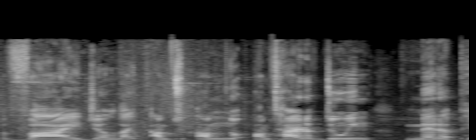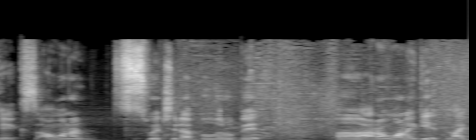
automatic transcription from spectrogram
Vi jungle like I'm I'm I'm tired of doing meta picks. I want to switch it up a little bit. Uh, I don't want to get like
